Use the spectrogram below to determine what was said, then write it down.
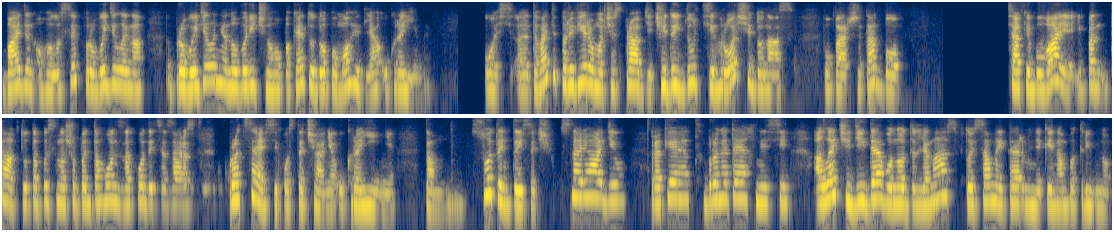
Байден оголосив про виділення, про виділення новорічного пакету допомоги для України. Ось, е, давайте перевіримо, чи справді чи дійдуть ці гроші до нас, по-перше, так, бо всяке буває. І так, тут написано, що Пентагон знаходиться зараз в процесі постачання Україні там сотень тисяч снарядів, ракет, бронетехніці, але чи дійде воно для нас в той самий термін, який нам потрібно?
